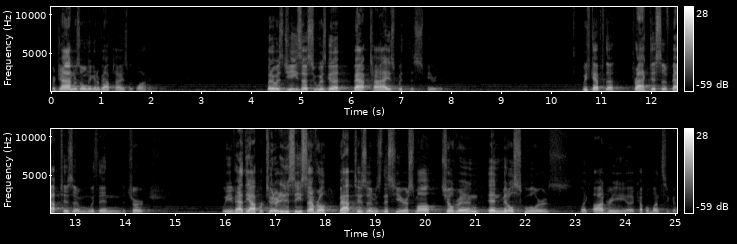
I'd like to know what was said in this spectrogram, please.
For John was only going to baptize with water. But it was Jesus who was going to baptize with the Spirit. We've kept the practice of baptism within the church. We've had the opportunity to see several baptisms this year, small children and middle schoolers, like Audrey a couple months ago.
